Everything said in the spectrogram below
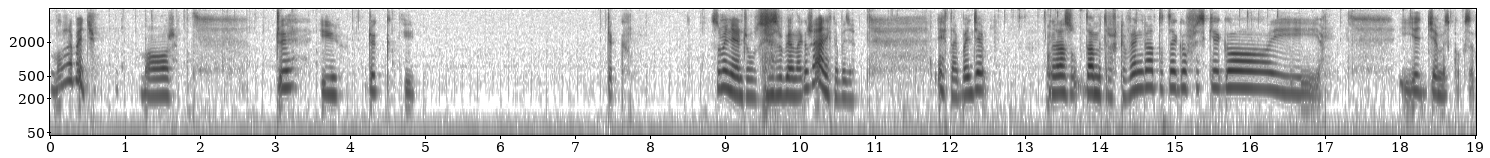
Może być. Może. Czy i czyk i czyk. W sumie nie wiem, czemu coś zrobiłem na że a niech tak będzie. Niech tak będzie. Od razu damy troszkę węgla do tego wszystkiego i jedziemy z koksem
